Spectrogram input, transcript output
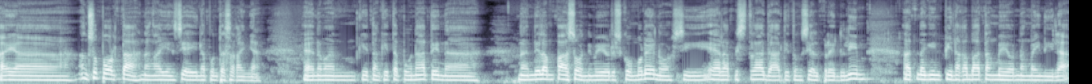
ay uh, ang suporta ng INC ay napunta sa kanya. Kaya naman kitang-kita po natin na na nilampason ni Mayor Isko Moreno, si Era Estrada at itong si Alfredo Lim at naging pinakabatang mayor ng Maynila.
